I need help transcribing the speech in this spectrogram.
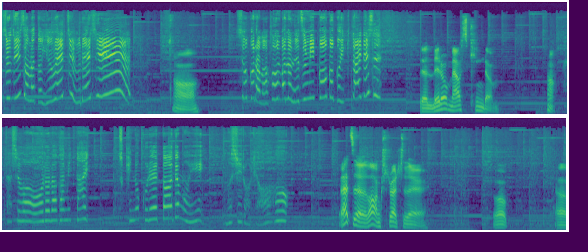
主人様と遊園地嬉しい Aw. ショコラは本場のネズミ広告行きたいです The Little Mouse Kingdom. 私はオーロラが見たい月のクレーターでもいいむしろ両方 That's a long stretch there. Oh, uh,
